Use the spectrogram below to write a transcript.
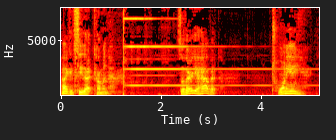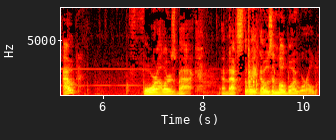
I could see that coming. So there you have it. 20 out, $4 back. And that's the way it goes in Lowboy world.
